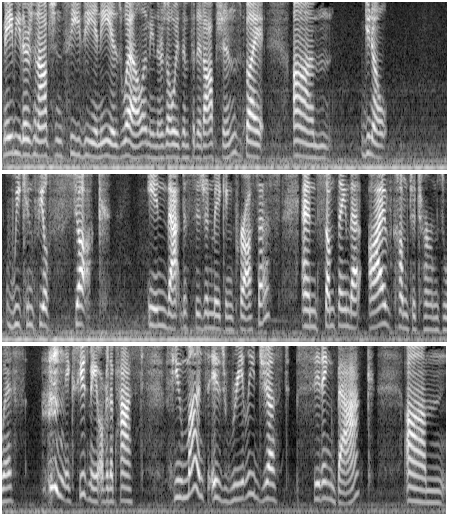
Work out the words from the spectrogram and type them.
Maybe there's an option c d and e as well. I mean there's always infinite options but um you know we can feel stuck in that decision making process. And something that i've come to terms with excuse me over the past few months is really just sitting back um,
